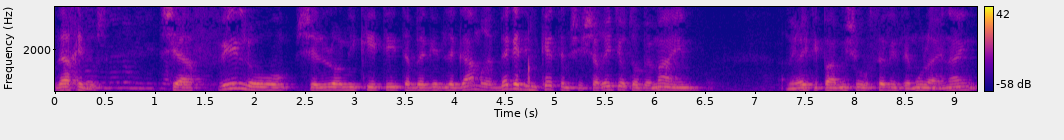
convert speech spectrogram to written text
זה החידוש. שאפילו שלא ניקיתי את הבגד לגמרי, בגד עם כתם ששריתי אותו במים, אני ראיתי פעם מישהו עושה לי את זה מול העיניים,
